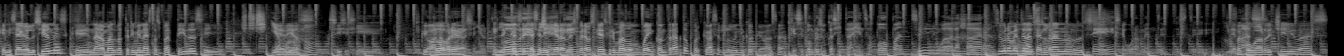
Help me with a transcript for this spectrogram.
que ni se haga ilusiones, que nada más va a terminar estos partidos y Y, adiós. ¿no? Sí, sí, sí. Que cobre. al señor. Que Le, cobre, casi, casi le dijeron, esperemos que hayas firmado un buen contrato porque va a ser lo único que vas a... Que se compre su casita ahí en Zapopan, Sí. en Guadalajara. Seguramente a la tendrán, ¿no? Los, Sí, seguramente. Este, y fue demás. jugador de Chivas.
